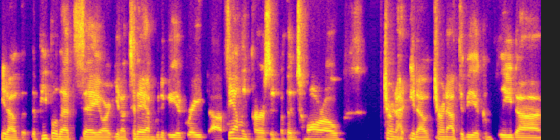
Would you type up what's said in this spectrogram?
you know, the, the people that say, or, you know, today I'm going to be a great uh, family person, but then tomorrow turn out, you know, turn out to be a complete, uh,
